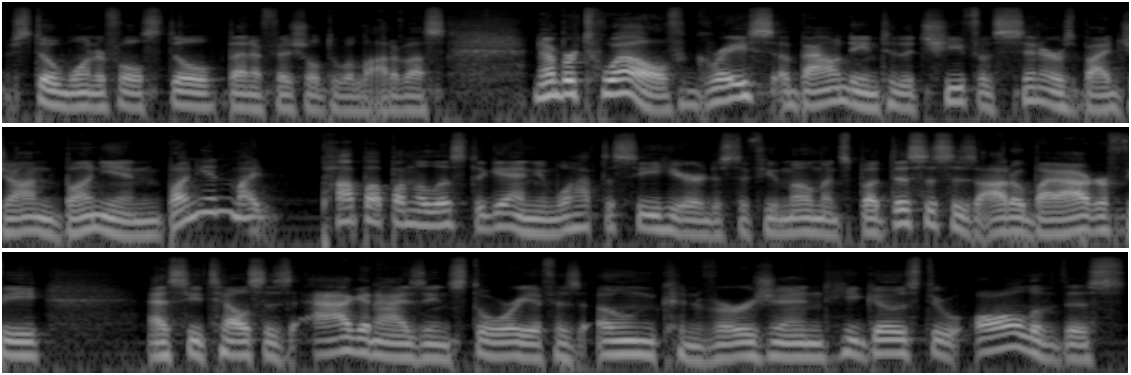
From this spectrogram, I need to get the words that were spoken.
are still wonderful, still beneficial to a lot of us. Number 12, Grace Abounding to the Chief of Sinners by John Bunyan. Bunyan might pop up on the list again, and we'll have to see here in just a few moments, but this is his autobiography as he tells his agonizing story of his own conversion. He goes through all of this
